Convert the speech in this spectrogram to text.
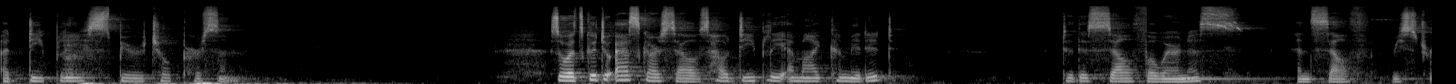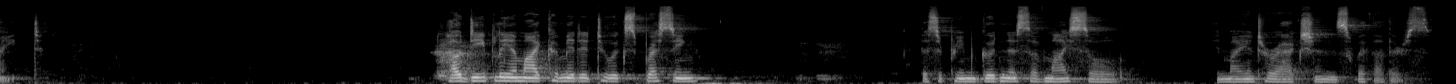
a deeply spiritual person. So it's good to ask ourselves how deeply am I committed to this self awareness and self restraint? How deeply am I committed to expressing the supreme goodness of my soul in my interactions with others?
